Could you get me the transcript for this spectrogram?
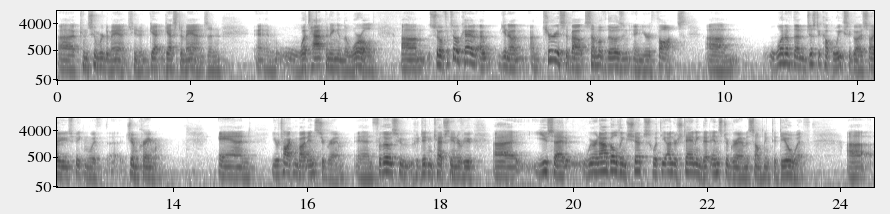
uh, consumer demands. You know, guest demands and and what's happening in the world. Um, so if it's okay, I, you know, I'm, I'm curious about some of those and, and your thoughts. Um, one of them, just a couple weeks ago, I saw you speaking with uh, Jim Cramer and you were talking about Instagram. And for those who, who didn't catch the interview, uh, you said, We're now building ships with the understanding that Instagram is something to deal with. Uh,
